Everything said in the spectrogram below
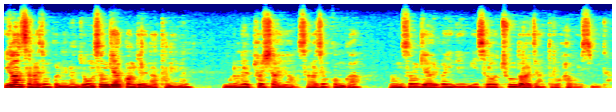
이러한 선화증권에는 용선계약 관계를 나타내는 문헌을 표시하여 선화증권과 용성계약의 내용이 서로 충돌하지 않도록 하고 있습니다.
